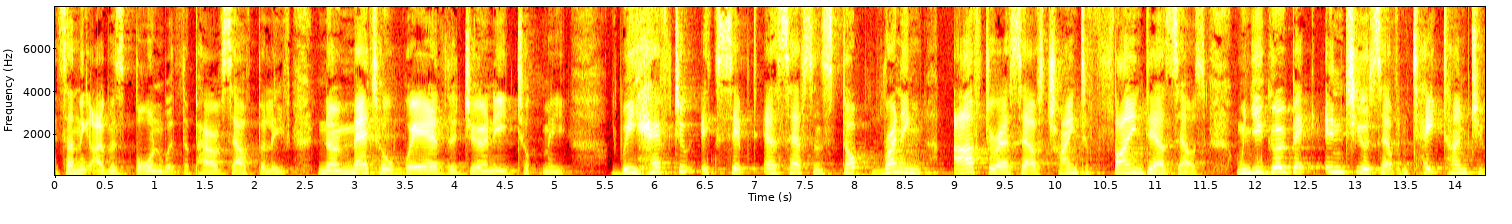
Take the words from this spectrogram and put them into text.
It's something I was born with, the power of self belief. No matter where the journey took me, We have to accept ourselves and stop running after ourselves, trying to find ourselves. When you go back into yourself and take time to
